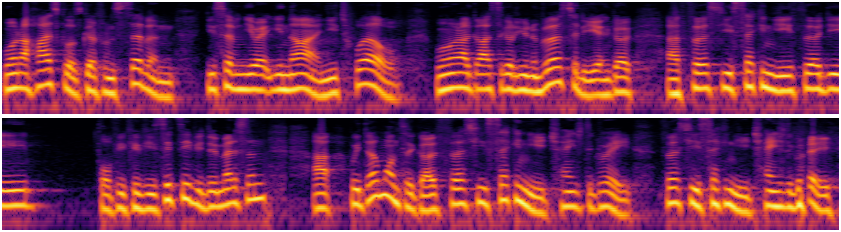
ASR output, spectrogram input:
We want our high schools to go from seven, year seven, year eight, year nine, year 12. We want our guys to go to university and go uh, first year, second year, third year, fourth year, fifth year, sixth year if you do medicine. Uh, we don't want to go first year, second year, change degree. First year, second year, change degree.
